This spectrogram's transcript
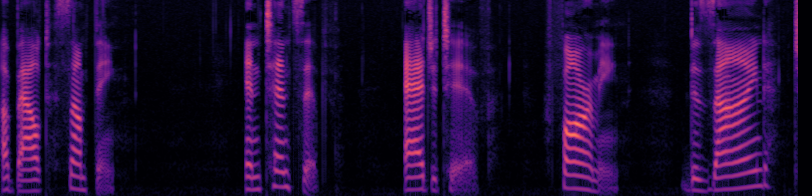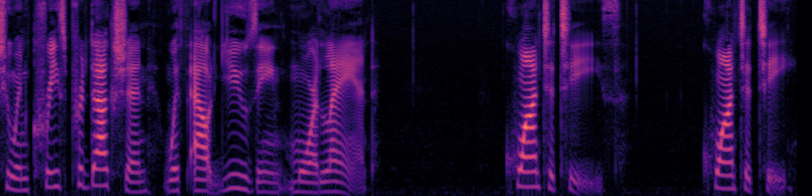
about something. Intensive, adjective, farming, designed to increase production without using more land. Quantities, quantity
